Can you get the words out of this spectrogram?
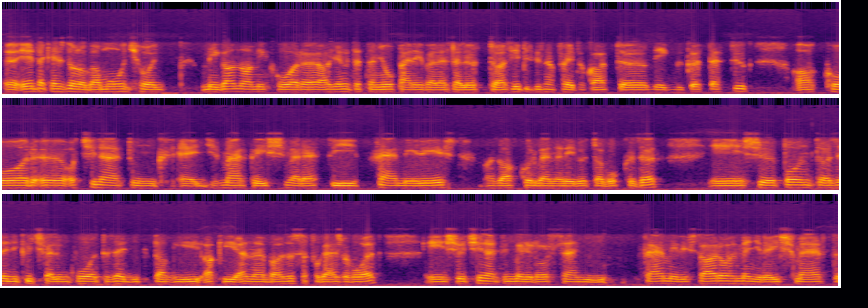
Érdekes dolog amúgy, hogy még anna, amikor, ahogy említettem, jó pár évvel ezelőtt az építkező folyamatokat még működtettük, akkor ott csináltunk egy márkaismereti felmérést az akkor benne lévő tagok között, és pont az egyik ügyfelünk volt az egyik tagi, aki ennek az összefogásban volt, és ő csinált egy magyarországi felmérést arról, hogy mennyire ismert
